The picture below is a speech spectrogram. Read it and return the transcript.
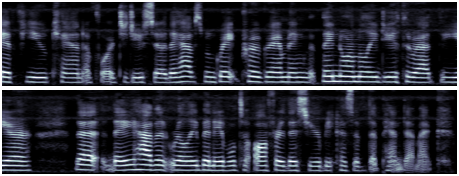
if you can afford to do so. They have some great programming that they normally do throughout the year that they haven't really been able to offer this year because of the pandemic.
